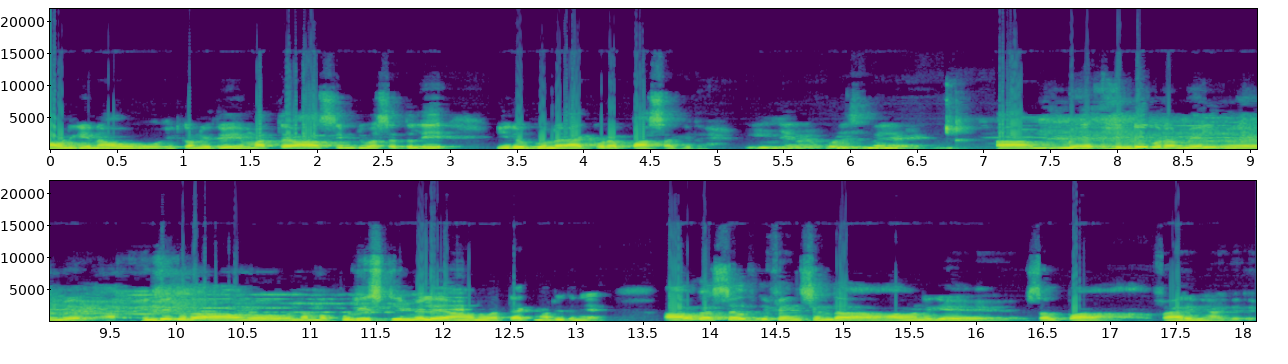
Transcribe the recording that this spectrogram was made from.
ಅವನಿಗೆ ನಾವು ಹಿಡ್ಕೊಂಡಿದ್ವಿ. ಮತ್ತೆ ಆ ಸಿಮ್ ದಿವಸದಲ್ಲಿ ಇದು ಗುಣ ಆ್ಯಕ್ಟ್ ಕೂಡ ಪಾಸ್ ಆಗಿದೆ. ಹಿಂದೆ ಕೂಡ ಮೇಲ್ ಹಿಂದೆ ಕೂಡ ಅವನು ನಮ್ಮ ಪೊಲೀಸ್ ಟೀಮ್ ಮೇಲೆ ಅವನು ಅಟ್ಯಾಕ್ ಮಾಡಿದ್ದಾನೆ. ಆವಾಗ ಸೆಲ್ಫ್ ಡಿಫೆನ್ಸ್ ಇಂದ ಅವನಿಗೆ ಸ್ವಲ್ಪ ಫೈರಿಂಗ್ ಆಗಿದೆ.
